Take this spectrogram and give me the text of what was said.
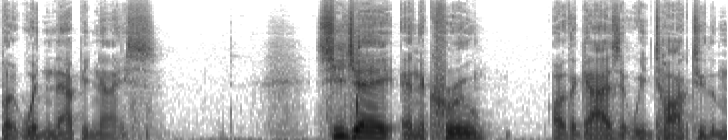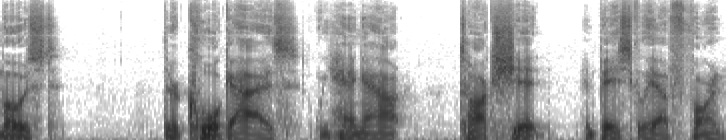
but wouldn't that be nice? CJ and the crew are the guys that we talk to the most. They're cool guys. We hang out, talk shit, and basically have fun.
